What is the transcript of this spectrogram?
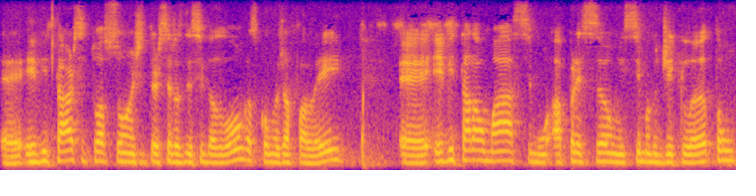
É, evitar situações de terceiras descidas longas, como eu já falei. É, evitar ao máximo a pressão em cima do Jake Lutton.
